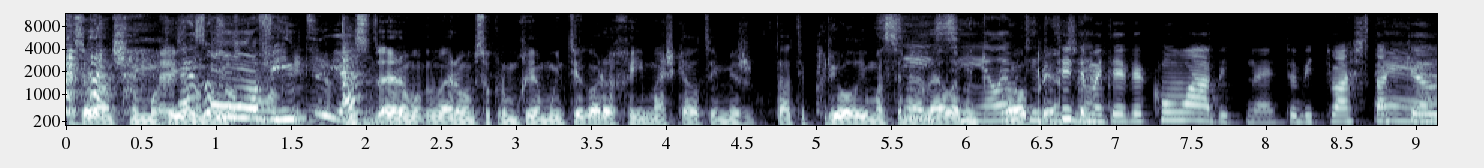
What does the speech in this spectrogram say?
Mas eu antes não me ria És muito. um ouvinte, yeah. Mas era, uma- era uma pessoa que não me ria muito e agora ri, mas que ela tem mesmo, tá, tipo, criou ali uma cena Sim, dela sim, muito ela é muito própria. Sim, também tem a ver com o hábito, não é? Tu habituaste-te É. àquele.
